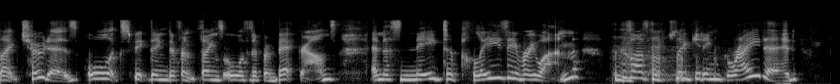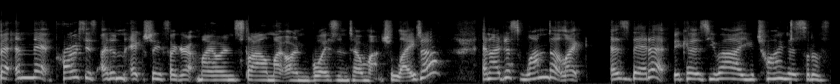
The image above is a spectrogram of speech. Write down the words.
like tutors, all expecting different things, all with different backgrounds, and this need to please everyone because I was actually getting graded. But in that process, I didn't actually figure out my own style, my own voice until much later. And I just wonder, like, is that it? Because you are, you're trying to sort of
